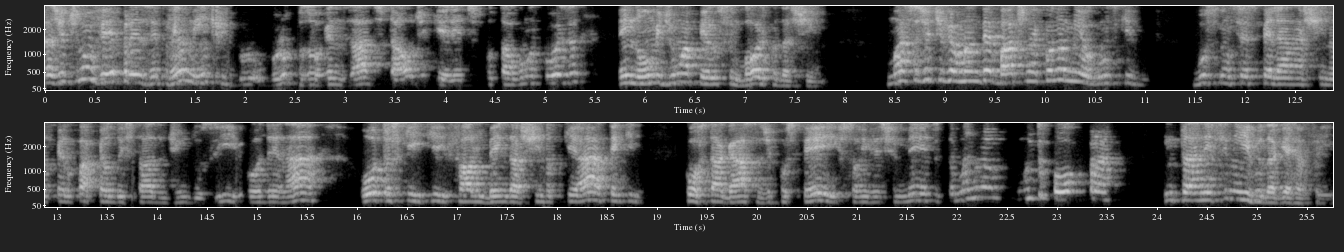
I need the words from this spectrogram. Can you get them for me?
a gente não vê, por exemplo, realmente grupos organizados tal de querer disputar alguma coisa em nome de um apelo simbólico da China. Mas se a gente vê um debate na economia, alguns que buscam se espelhar na China pelo papel do Estado de induzir, coordenar, outros que, que falam bem da China porque ah, tem que cortar gastos de custeio, só investimento, então, mas não é muito pouco para entrar nesse nível da Guerra Fria.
